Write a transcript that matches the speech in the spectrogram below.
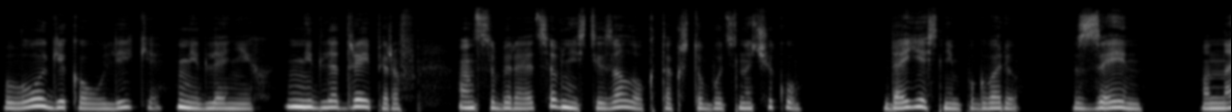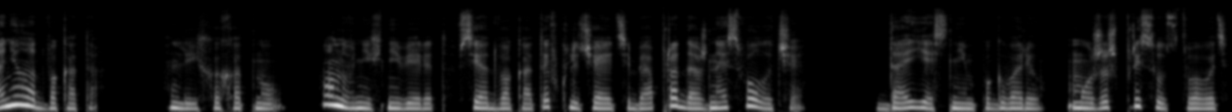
логика, улики — не для них, не для дрейперов. Он собирается внести залог, так что будь начеку. Да я с ним поговорю. Зейн. Он нанял адвоката? Ли хохотнул. Он в них не верит. Все адвокаты, включая тебя, продажные сволочи. Да я с ним поговорю. Можешь присутствовать.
